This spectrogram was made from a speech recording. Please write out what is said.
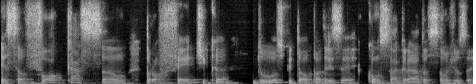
essa vocação profética do Hospital Padre Zé, consagrado a São José.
